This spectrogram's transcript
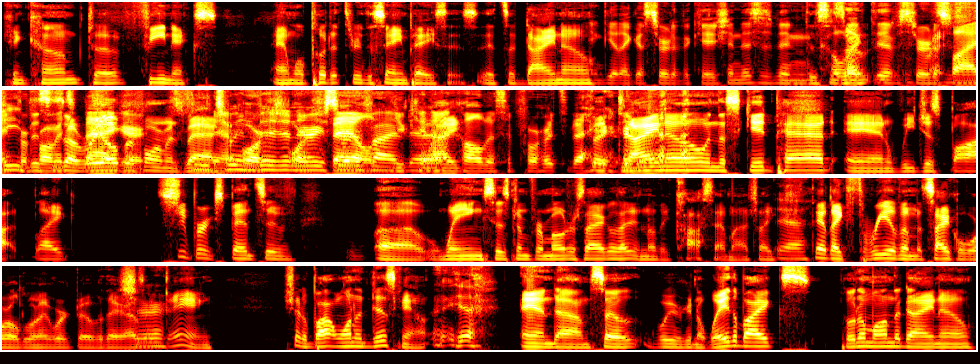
can come to Phoenix, and we'll put it through the same paces. It's a dyno. and get like a certification. This has been This is a- certified this is a real bagger. performance V-twin bagger. Twin Visionary certified, You yeah. cannot Like, call this a performance the bagger. dyno and the skid pad, and we just bought like super expensive uh, weighing system for motorcycles. I didn't know they cost that much. Like Yeah. they had like three of them at Cycle World when I worked over there. I was like, dang, should have bought one at discount. Yeah. And um, so we were going to weigh the bikes, put them on the dyno,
